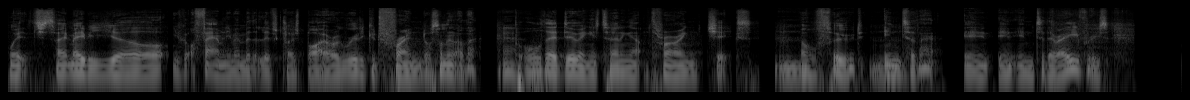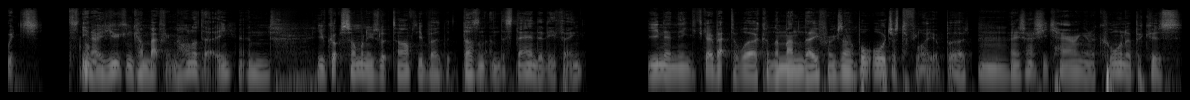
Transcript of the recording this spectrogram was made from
which say maybe you're you've got a family member that lives close by or a really good friend or something like that Yeah. but all they're doing is turning up and throwing chicks Mm. or food Mm. into that in, in into their aviaries which you know you can come back from holiday and you've got someone who's looked after your bird that doesn't understand anything you then need to go back to work on the monday for example or just to fly your bird Mm. and it's actually carrying in a corner because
